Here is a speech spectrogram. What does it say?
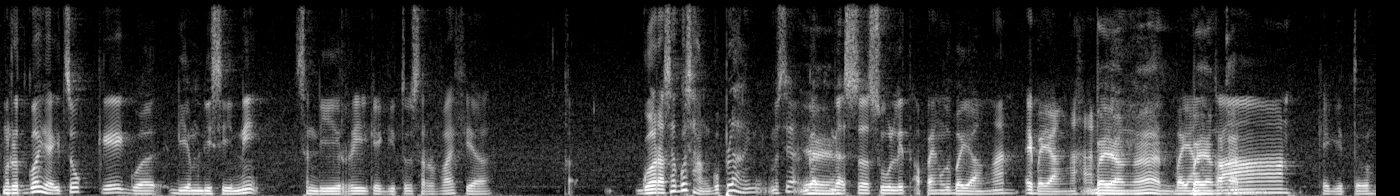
menurut gue ya it's okay gue diem di sini sendiri kayak gitu survive ya gue rasa gue sanggup lah ini maksudnya Iya, nggak iya. nggak sesulit apa yang lu bayangan eh bayangan Bayangan, bayangkan bayangkan. kayak gitu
